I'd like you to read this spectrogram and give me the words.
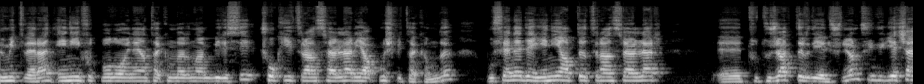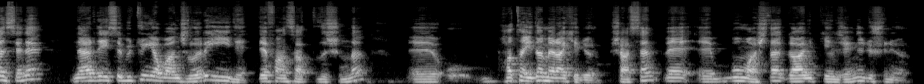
ümit veren, en iyi futbolu oynayan takımlarından birisi. Çok iyi transferler yapmış bir takımdı. Bu sene de yeni yaptığı transferler e, tutacaktır diye düşünüyorum. Çünkü geçen sene neredeyse bütün yabancıları iyiydi defans hattı dışında. E, Hatay'ı da merak ediyorum şahsen ve e, bu maçta galip geleceğini düşünüyorum.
